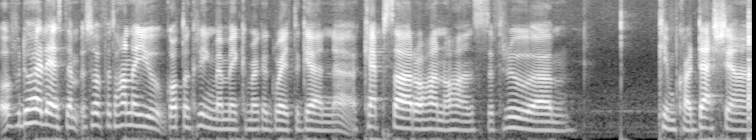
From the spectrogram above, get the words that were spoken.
och för då har jag läst, det, så för att han har ju gått omkring med Make America Great Again, uh, kepsar och han och hans fru ehm, Kim Kardashian.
